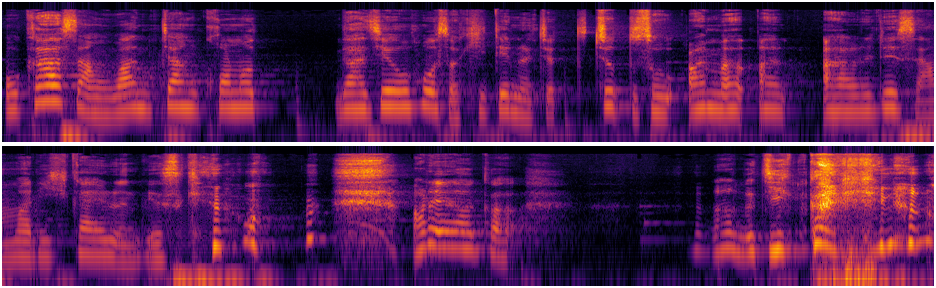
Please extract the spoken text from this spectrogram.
お母さんワンチャンこのラジオ放送聞いてるのちょっと、ちょっとそう、あんま、ああれです、あんまり控えるんですけど あれなんか、なんか実家にいるの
